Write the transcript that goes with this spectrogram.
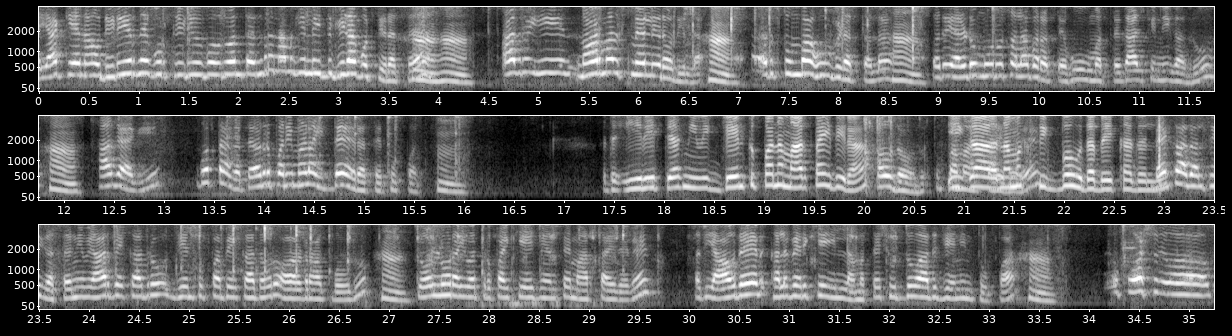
ಯಾಕೆ ನಾವು ದಿಢೀರ್ನೆ ಗುರ್ತು ಹಿಡಿಯಬಹುದು ಅಂತಂದ್ರೆ ನಮ್ಗೆ ಇಲ್ಲಿ ಇದ್ದ ಗಿಡ ಗೊತ್ತಿರತ್ತೆ. ಹಾ ಹಾ. ಆದ್ರೆ ಈ ನಾರ್ಮಲ್ ಸ್ಮೆಲ್ ಇರೋದಿಲ್ಲ. ಹಾ. ಅದಕ್ಕೆ ತುಂಬಾ ಹೂ ಬಿಡತ್ತಲ್ಲ? ಅದು ಎರಡು ಮೂರು ಸಲ ಬರುತ್ತೆ ಹೂ ಮತ್ತೆ ದಾಲ್ಚಿನ್ನಿಗಾದ್ರೂ. ಹಾಗಾಗಿ ಗೊತ್ತಾಗತ್ತೆ ಅದ್ರ ಪರಿಮಳ ಇದ್ದೇ ಇರತ್ತೆ ತುಪ್ಪ ಅದೇ ಈ ರೀತಿಯಾಗಿ ನೀವೀಗ ಜೇನುತುಪ್ಪನ ಮಾರ್ತಾ ಇದ್ದೀರಾ? ಹೌದೌದು ಈಗ ನಮಗ್ ಸಿಗ್ಬಹುದಾ ಬೇಕಾದಲ್ಲಿ? ಬೇಕಾದಲ್ಲಿ ಸಿಗತ್ತೆ. ನೀವು ಯಾರು ಬೇಕಾದ್ರೂ ಜೇನುತುಪ್ಪ ಬೇಕಾದವರು ಆರ್ಡರ್ ಹಾಕ್ಬಹುದು ಏಳ್ನೂರ ಐವತ್ತು ರೂಪಾಯಿ ಕೆ ಜಿ ಅಂತೆ ಮಾರ್ತಾ ಇದ್ದೇವೆ. ಅದು ಯಾವುದೇ ಕಲಬೆರಿಕೆ ಇಲ್ಲ ಮತ್ತೆ ಶುದ್ಧವಾದ ಜೇನಿನ ತುಪ್ಪ. ಪೋಸ್ಟ್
